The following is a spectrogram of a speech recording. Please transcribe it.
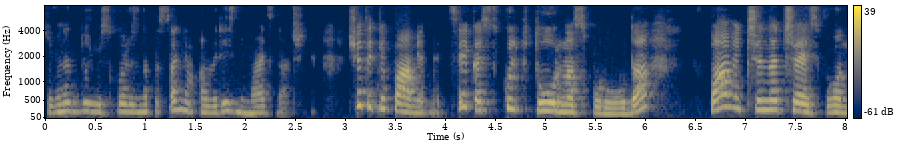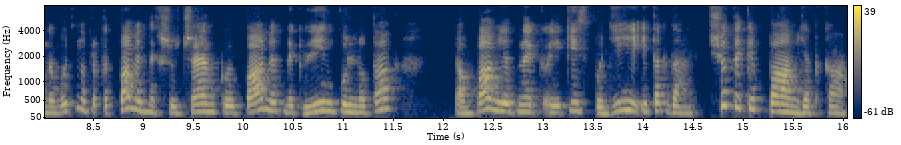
Тобто вони дуже схожі з написанням, але різні мають значення. Що таке пам'ятник? Це якась скульптурна споруда, в пам'ять чи на честь кого-небудь. Наприклад, пам'ятник Шевченкові, пам'ятник Лінкольну, так? Там пам'ятник якійсь події і так далі. Що таке пам'ятка?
